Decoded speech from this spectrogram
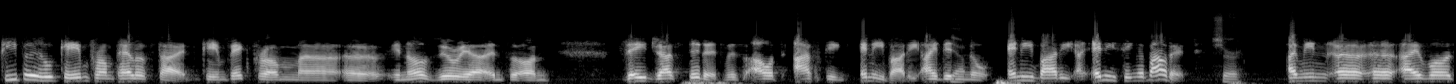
people who came from Palestine, came back from, uh, uh, you know, Syria and so on. They just did it without asking anybody. I didn't Yeah. know anybody, uh, anything about it. sure, I mean, uh, uh, I was,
